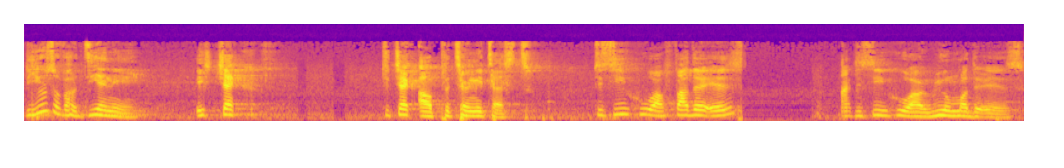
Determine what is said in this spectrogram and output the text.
The use of our DNA is check to check our paternity test, to see who our father is, and to see who our real mother is.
